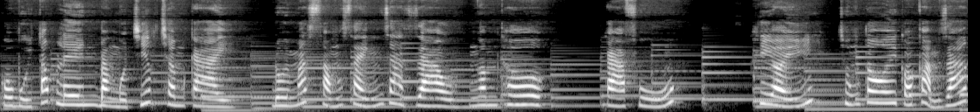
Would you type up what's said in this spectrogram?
Cô búi tóc lên bằng một chiếc châm cài, đôi mắt sóng sánh giạt rào, ngâm thơ, ca phú. Khi ấy, chúng tôi có cảm giác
